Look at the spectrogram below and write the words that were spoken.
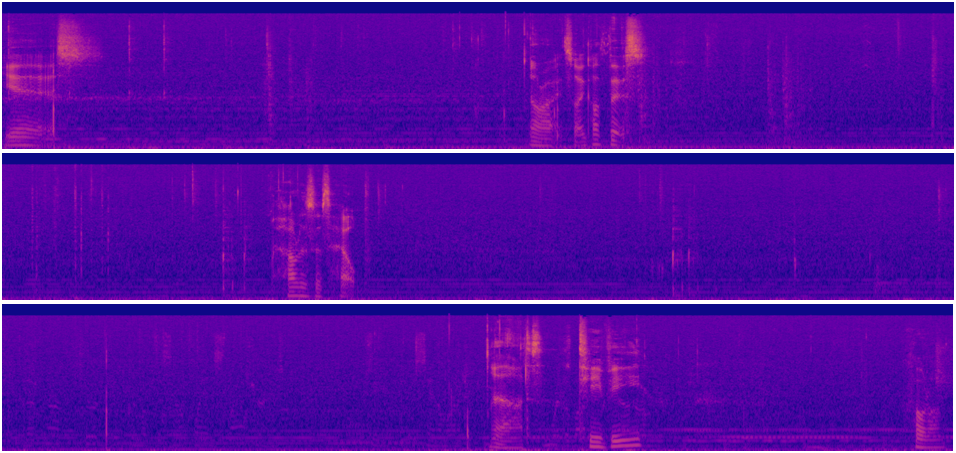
Yes. Alright, so I got this. How does this help? Ah, TV. Hold on.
